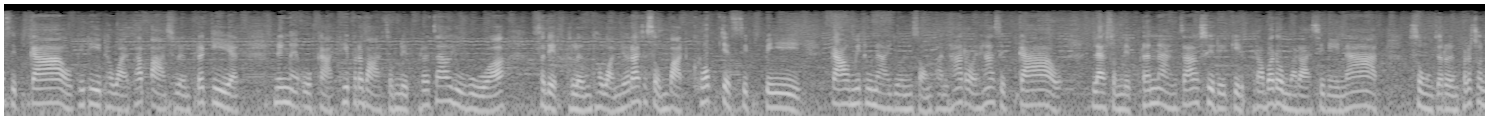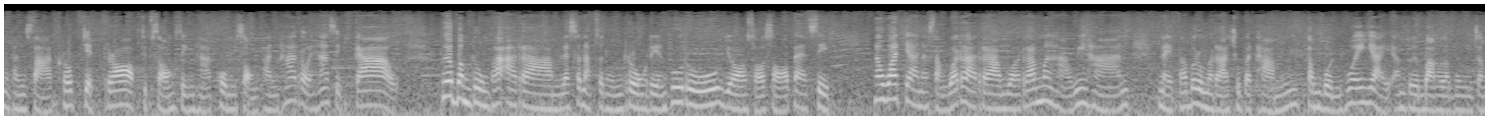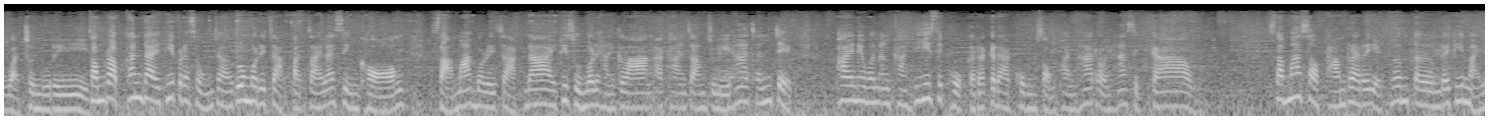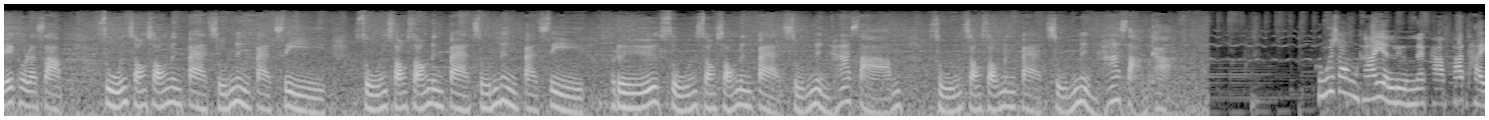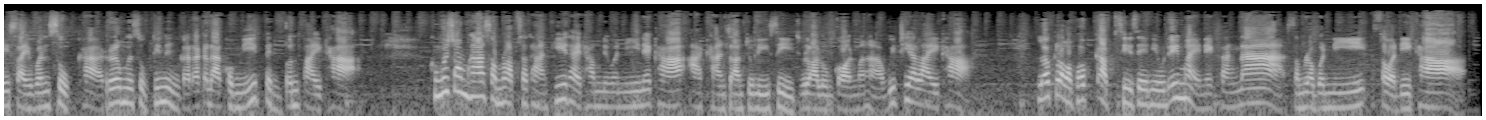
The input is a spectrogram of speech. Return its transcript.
2559 พิธีถวายผ้าป่าเฉลิมพระเกียรติ เนื่องในโอกาสที่พระบาทสมเด็จพระเจ้าอยู่หัว เสด็จเถลิงถวัลยราชสมบัติครบ 70 ปี 9 มิถุนายน 2559 และสมเด็จพระนางเจ้าสิริกิติ์พระบรมราชินีนาถ ทรงเจริญพระชนมพรรษาครบ 7 รอบ 12 สิงหาคม 2559 เพื่อบำรุงพระอาราม และสนับสนุนโรงเรียนผู้รู้ยศศ80 นวัดยานสังวรารามวรมหาวิหาร ในพระบรมราชูปถัมภ์ตำบลห้วยใหญ่อำเภอบางละมุงจังหวัดชนบุรีสำหรับท่านใดที่ประสงค์จะร่วมบริจาคปัจจัยและสิ่งของ สามารถบริจาคได้ที่ศูนย์บริหารกลางอาคารจามจุรี 5 ชั้น 7 ภายในวันอังคารที่ 26 กรกฎาคม 2559 สามารถสอบถามรายละเอียดเพิ่มเติมได้ที่หมายเลขโทรศัพท์ 022180184 022180184 หรือ 022180153 022180153 ค่ะคุณผู้ชมคะอย่าลืมนะคะผ้าไทยใส่วันศุกร์ค่ะ เริ่มวันศุกร์ที่ 1 กรกฎาคมนี้เป็นต้นไปค่ะ คุณผู้ชมคะสำหรับสถานที่ถ่ายทำในวันนี้นะคะ อาคารจามจุรี4จุฬาลงกรณ์มหาวิทยาลัยค่ะ แล้วกลับมาพบกับซีเซนิวได้ใหม่ในครั้งหน้าสำหรับวันนี้ สวัสดีค่ะ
